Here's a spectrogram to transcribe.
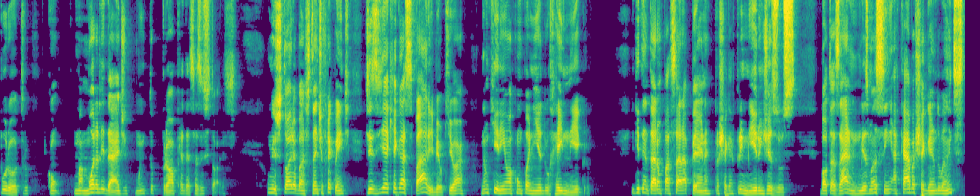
por outro, com uma moralidade muito própria dessas histórias. Uma história bastante frequente dizia que Gaspar e Belchior não queriam a companhia do Rei Negro e que tentaram passar a perna para chegar primeiro em Jesus. Baltazar, mesmo assim, acaba chegando antes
